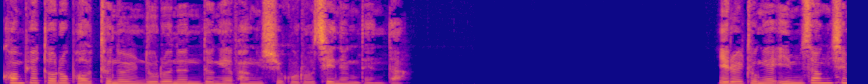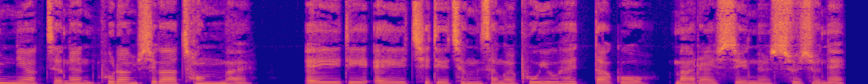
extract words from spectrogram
컴퓨터로 버튼을 누르는 등의 방식으로 진행된다. 이를 통해 임상심리학자는 보람 씨가 정말 ADHD 증상을 보유했다고 말할 수 있는 수준의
